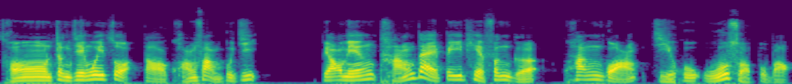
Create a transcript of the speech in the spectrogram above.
从正襟危坐到狂放不羁。表明唐代碑帖风格宽广，几乎无所不包。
